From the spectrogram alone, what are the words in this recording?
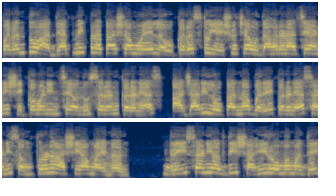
परंतु आध्यात्मिक प्रकाशामुळे लवकरच तो येशूच्या उदाहरणाचे आणि शिकवणींचे अनुसरण करण्यास आजारी लोकांना बरे करण्यास आणि संपूर्ण आशिया मायनर ग्रीस आणि अगदी शाही रोममध्ये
